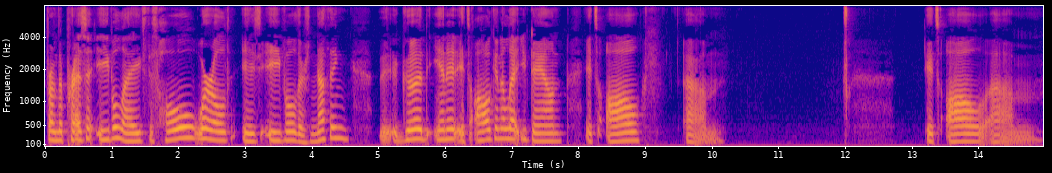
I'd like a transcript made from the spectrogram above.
from the present evil age. This whole world is evil. There's nothing good in it. It's all going to let you down. It's all um, it's all um,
